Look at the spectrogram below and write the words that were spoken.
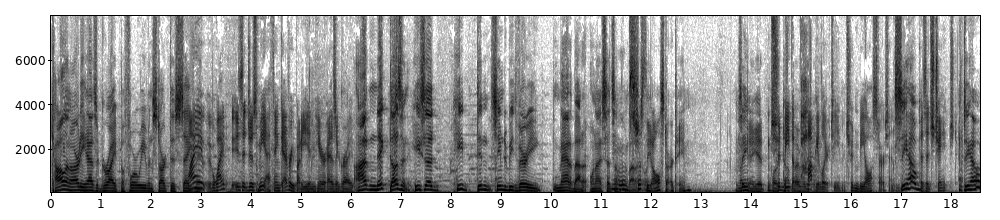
Colin already has a gripe before we even start this segment. Why is it just me? I think everybody in here has a gripe. Uh, Nick doesn't. He said he didn't seem to be very mad about it when I said something it's about just it. It's just the All Star team. I'm See? not get It should be the over popular team. It shouldn't be all stars anymore. See how because it's changed. See how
